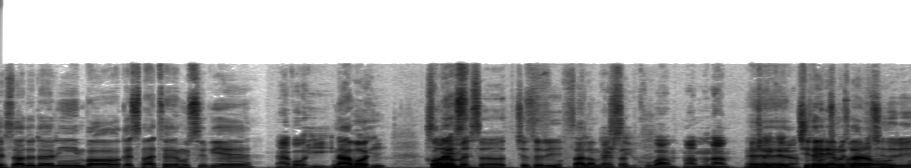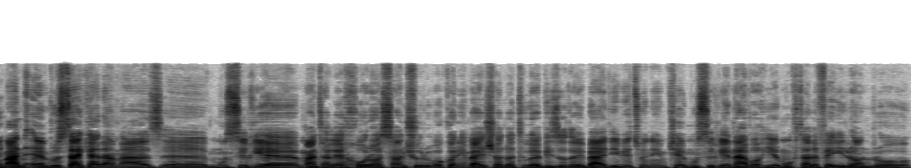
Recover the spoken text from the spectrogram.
بهزاد رو داریم با قسمت موسیقی نواهی نواحی. خب سلام بهزاد چطوری؟ سلام بهزاد. مرسی خوبم ممنونم. متشکرم. چی داری امروز؟ برامون؟ من امروز سعی کردم از موسیقی منطقه خراسان شروع بکنیم و انشالله تو اپیزودهای بعدی بتونیم که موسیقی نواحی مختلف ایران رو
